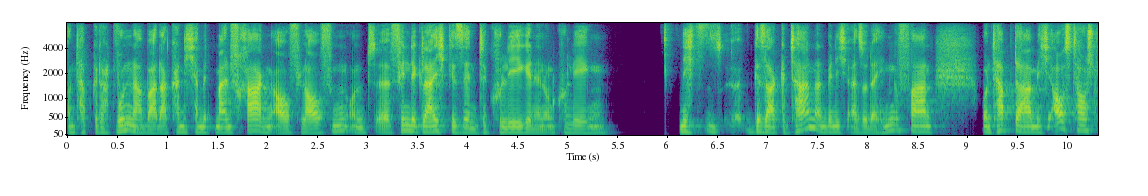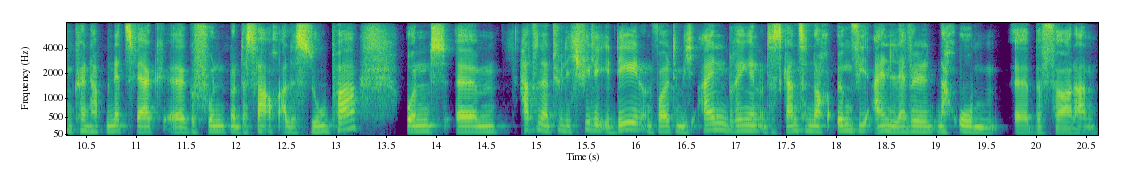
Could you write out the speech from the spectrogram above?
Und habe gedacht, wunderbar, da kann ich ja mit meinen Fragen auflaufen und äh, finde gleichgesinnte Kolleginnen und Kollegen. Nichts äh, gesagt, getan. Dann bin ich also dahin gefahren und habe da mich austauschen können, habe ein Netzwerk äh, gefunden und das war auch alles super. Und ähm, hatte natürlich viele Ideen und wollte mich einbringen und das Ganze noch irgendwie ein Level nach oben äh, befördern.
